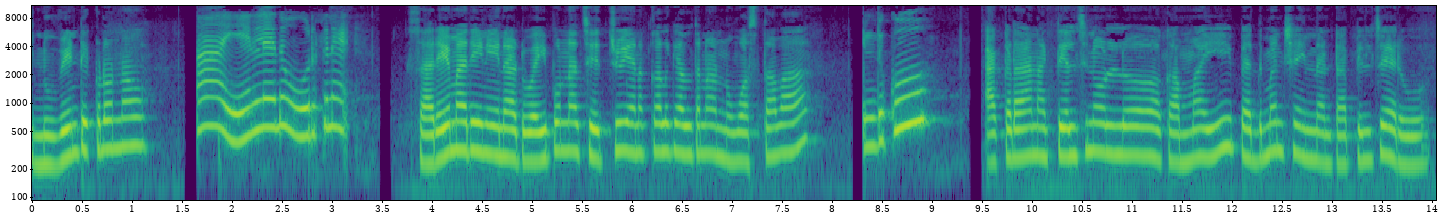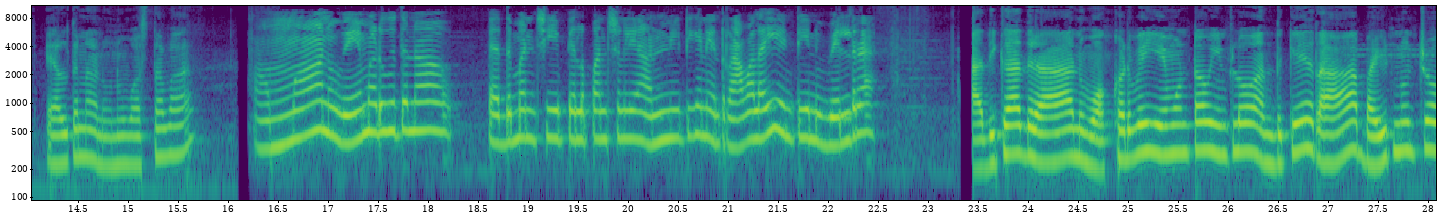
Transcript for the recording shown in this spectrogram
నువ్వేంటి ఇక్కడ ఉన్నావు? ఏం లేదు ఊరికనే. సరే మరి నేను అటువైపు ఉన్న చర్చు వెనకాలకి వెళ్తున్నాను. నువ్వు వస్తావా? ఎందుకు? అక్కడ నాకు తెలిసిన వాళ్ళు ఒక అమ్మాయి పెద్ద మనిషి అయిందంట పిలిచారు. వెళ్తున్నాను. నువ్వు వస్తావా? అమ్మా నువ్వేం అడుగుతున్నావు? పెద్ద మనిషి పిల్ల పంచని అన్నిటికీ నేను రావాలా ఏంటి? నువ్వు వెళ్ళరా? అది కాదురా నువ్వు ఒక్కడివే ఏముంటావు ఇంట్లో? అందుకే రా బయట నుంచో.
